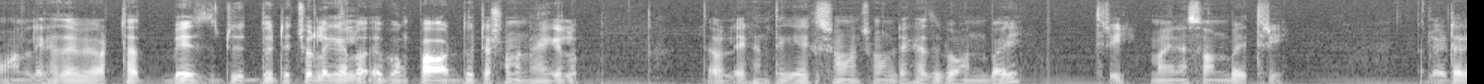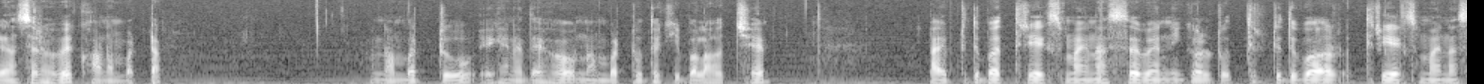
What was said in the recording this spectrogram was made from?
one লেখা যাবে, অর্থাৎ বেস দুইটা চলে গেল এবং পাওয়ার দুইটা সমান হয়ে গেল। তাহলে এখান থেকে এক্স সমান সমান লেখা যাবে one by three minus one by three তাহলে এটার অ্যান্সার হবে খ নাম্বারটা নাম্বার টু এখানে দেখো নাম্বার টুতে কী বলা হচ্ছে? Five to the power three x minus seven equal to three to the power three x minus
